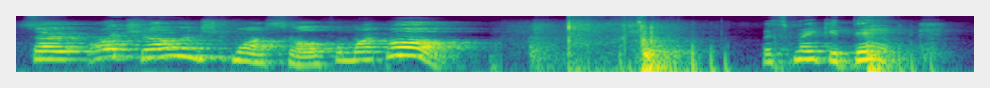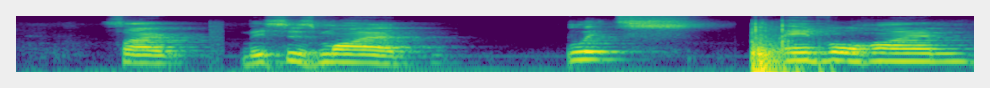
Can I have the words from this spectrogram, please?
So I challenged myself, I'm like, oh, let's make a deck. So this is my Blitz Anvilheim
